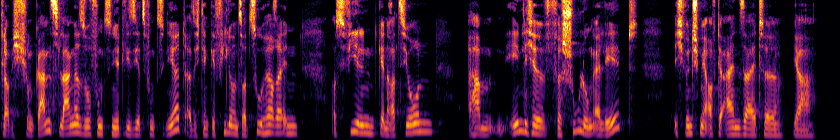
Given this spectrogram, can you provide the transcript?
glaube ich, schon ganz lange so funktioniert, wie sie jetzt funktioniert. Also ich denke, viele unserer ZuhörerInnen aus vielen Generationen haben ähnliche Verschulung erlebt. Ich wünsche mir auf der einen Seite, ja,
